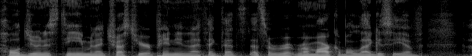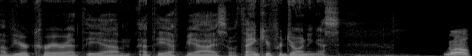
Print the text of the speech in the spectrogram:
hold you in esteem, and I trust your opinion. And I think that's that's a re- remarkable legacy of of your career at the um, at the FBI. So thank you for joining us. Well,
